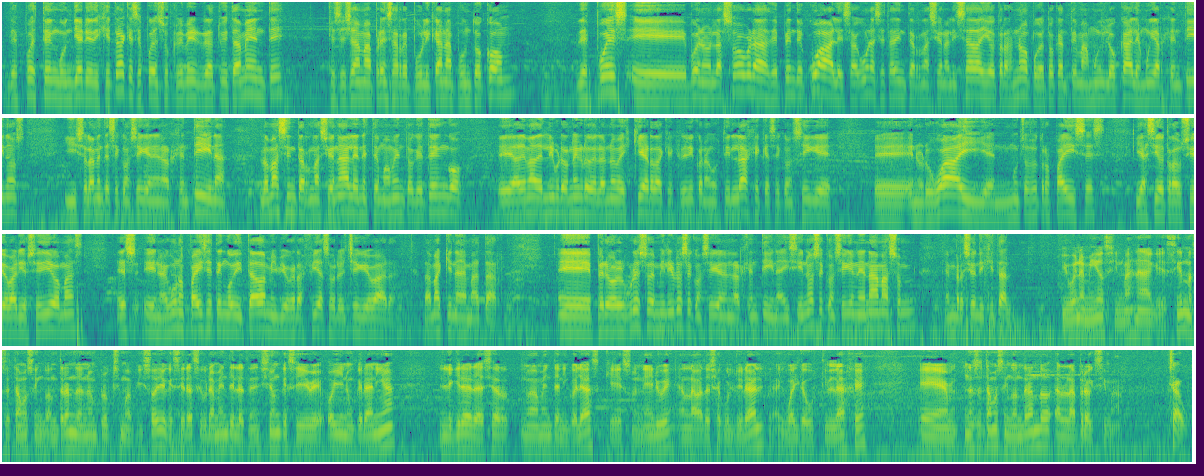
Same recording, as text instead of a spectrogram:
Después tengo un diario digital que se pueden suscribir gratuitamente, que se llama prensarepublicana.com. Después, eh, bueno, las obras depende cuáles, algunas están internacionalizadas y otras no, porque tocan temas muy locales, muy argentinos y solamente se consiguen en Argentina. Lo más internacional en este momento que tengo, eh, además del libro negro de la nueva izquierda que escribí con Agustín Laje, que se consigue eh, en Uruguay y en muchos otros países y ha sido traducido a varios idiomas. Es, en algunos países tengo editada mi biografía sobre Che Guevara, La máquina de matar. Eh, pero el grueso de mis libros se consiguen en la Argentina y si no se consiguen en Amazon en versión digital. Y bueno amigos, sin más nada que decir, nos estamos encontrando en un próximo episodio que será seguramente la atención que se lleve hoy en Ucrania. Le quiero agradecer nuevamente a Nicolás, que es un héroe en la batalla cultural, igual que Agustín Laje. Eh, nos estamos encontrando en la próxima. Chao.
